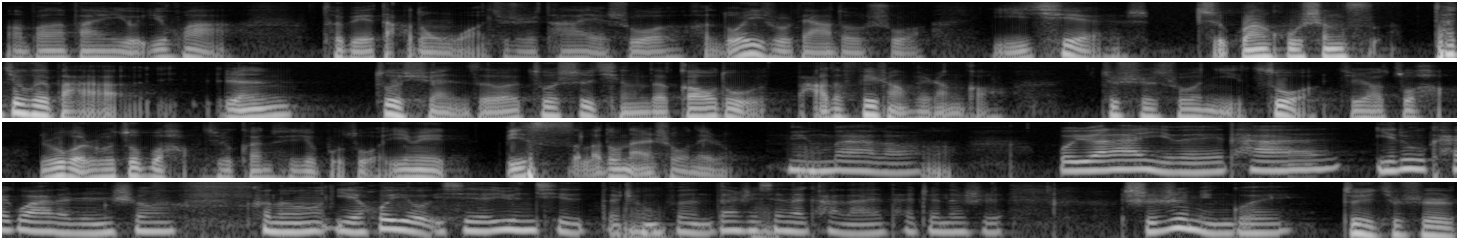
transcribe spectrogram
嗯帮他翻译有句话。特别打动我，就是他也说，很多艺术家都说，一切只关乎生死。他就会把人做选择、做事情的高度拔得非常非常高。就是说，你做就要做好，如果说做不好，就干脆就不做，因为比死了都难受那种。明白了。嗯，我原来以为他一路开挂的人生，可能也会有一些运气的成分，但是现在看来，他真的是实至名归。对，就是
